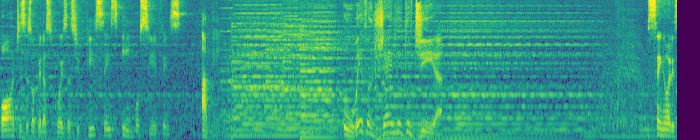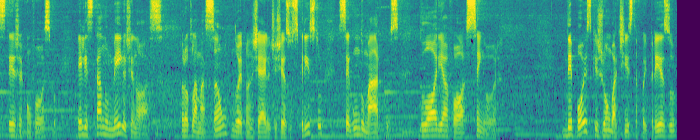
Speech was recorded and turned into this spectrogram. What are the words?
podes resolver as coisas difíceis e impossíveis. Amém. O Evangelho do Dia. O Senhor esteja convosco, Ele está no meio de nós. Proclamação do Evangelho de Jesus Cristo, segundo Marcos. Glória a vós, Senhor. Depois que João Batista foi preso,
